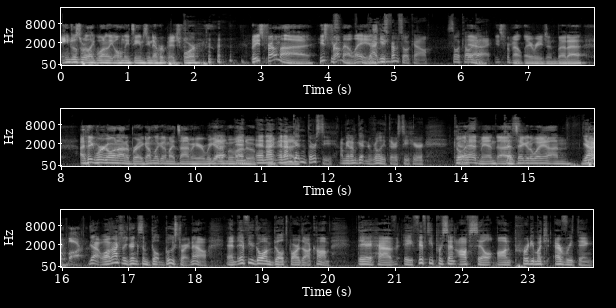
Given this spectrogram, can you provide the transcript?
Angels were like one of the only teams he never pitched for. but he's from uh he's from LA. Yeah, he's he? from SoCal. SoCal yeah, guy. he's from LA region. But uh I think we're going on a break. I'm looking at my timer here. We got to move and, on to a and, break. and I'm getting thirsty. I mean, I'm getting really thirsty here. Go ahead, man. Uh, take it away on Yeah, Built Bar. yeah. Well, I'm actually drinking some Built Boost right now, and if you go on BuiltBar.com, they have a 50% off sale on pretty much everything.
